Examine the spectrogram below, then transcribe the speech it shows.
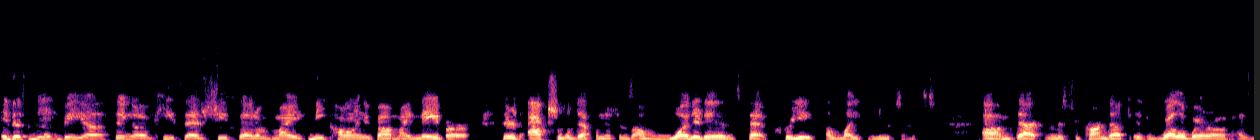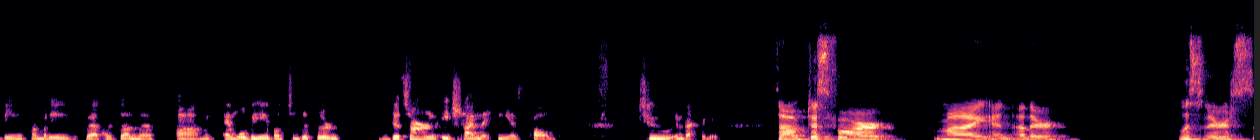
it just won't be a thing of he said, she said of my me calling about my neighbor. There's actual definitions on what it is that creates a light nuisance um, that Mr. Prondak is well aware of as being somebody that has done this um, and will be able to discern discern each time that he is called to investigate. So just for my and other listeners'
